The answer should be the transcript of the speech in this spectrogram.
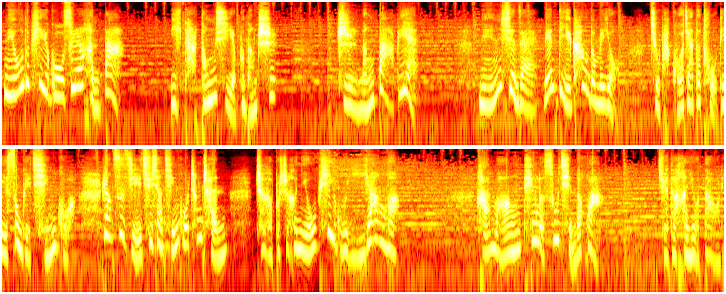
牛的屁股虽然很大。”一点东西也不能吃，只能大便。您现在连抵抗都没有，就把国家的土地送给秦国，让自己去向秦国称臣，这不是和牛屁股一样吗？韩王听了苏秦的话，觉得很有道理。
